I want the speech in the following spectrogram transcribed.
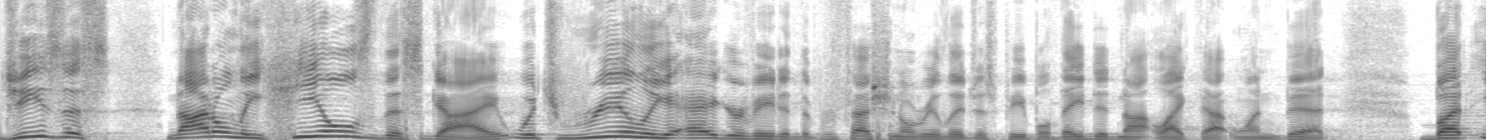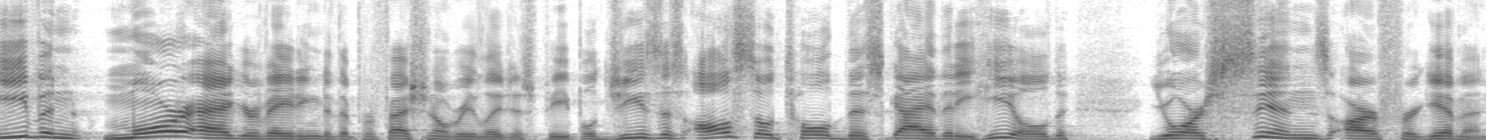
Jesus not only heals this guy, which really aggravated the professional religious people, they did not like that one bit. But even more aggravating to the professional religious people, Jesus also told this guy that he healed, Your sins are forgiven.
